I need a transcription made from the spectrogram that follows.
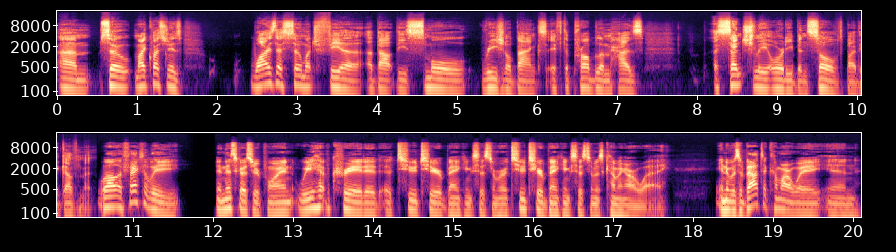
Um, so my question is, why is there so much fear about these small regional banks if the problem has essentially already been solved by the government? Well, effectively, and this goes to your point, we have created a two tier banking system, or a two tier banking system is coming our way. And it was about to come our way in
